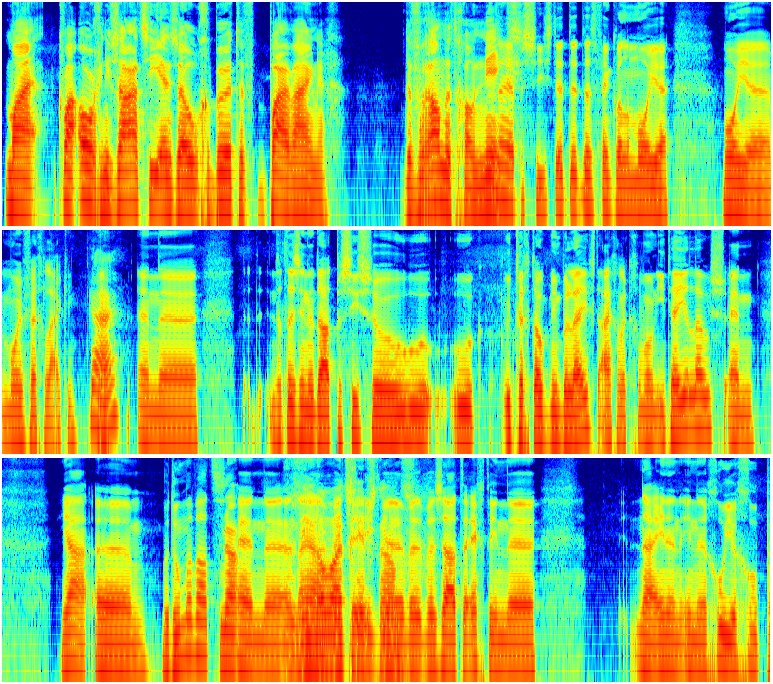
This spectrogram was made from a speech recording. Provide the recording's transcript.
Maar qua organisatie en zo gebeurt er bar weinig. Er verandert gewoon niks. Nee, ja, precies. Dat, dat, dat vind ik wel een mooie, mooie, mooie vergelijking. Ja? En eh, dat is inderdaad precies hoe, hoe ik Utrecht ook nu beleeft. Eigenlijk gewoon ideeënloos. En ja, ehm, we doen maar wat. Ja, en, eh, nou zien ja, je, ik, eh, we, we zaten echt in, eh, nou, in, een, in een goede groep,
